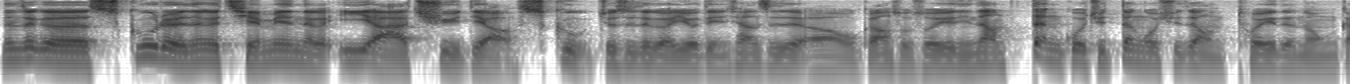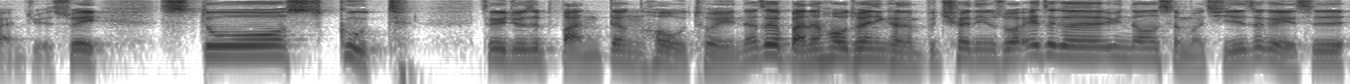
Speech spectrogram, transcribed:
那这个 scooter 那个前面那个 er 去掉，scoot 就是这个有点像是呃我刚刚所说有点像蹬过去蹬过去这种推的那种感觉，所以 store scoot。这个就是板凳后推，那这个板凳后推你可能不确定说，诶，这个运动是什么？其实这个也是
